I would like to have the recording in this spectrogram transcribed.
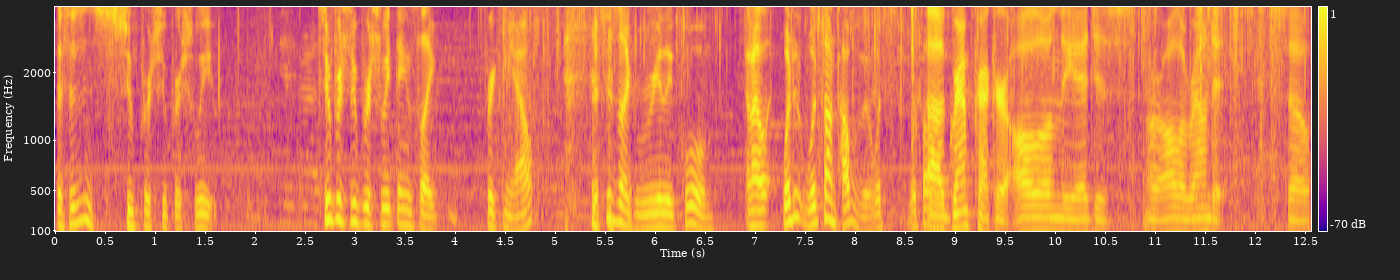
this isn't super super sweet. Super super sweet things like freak me out. This is like really cool. And I what is- what's on top of it? What's what's all Uh, graham cracker all on the edges or all around it. So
